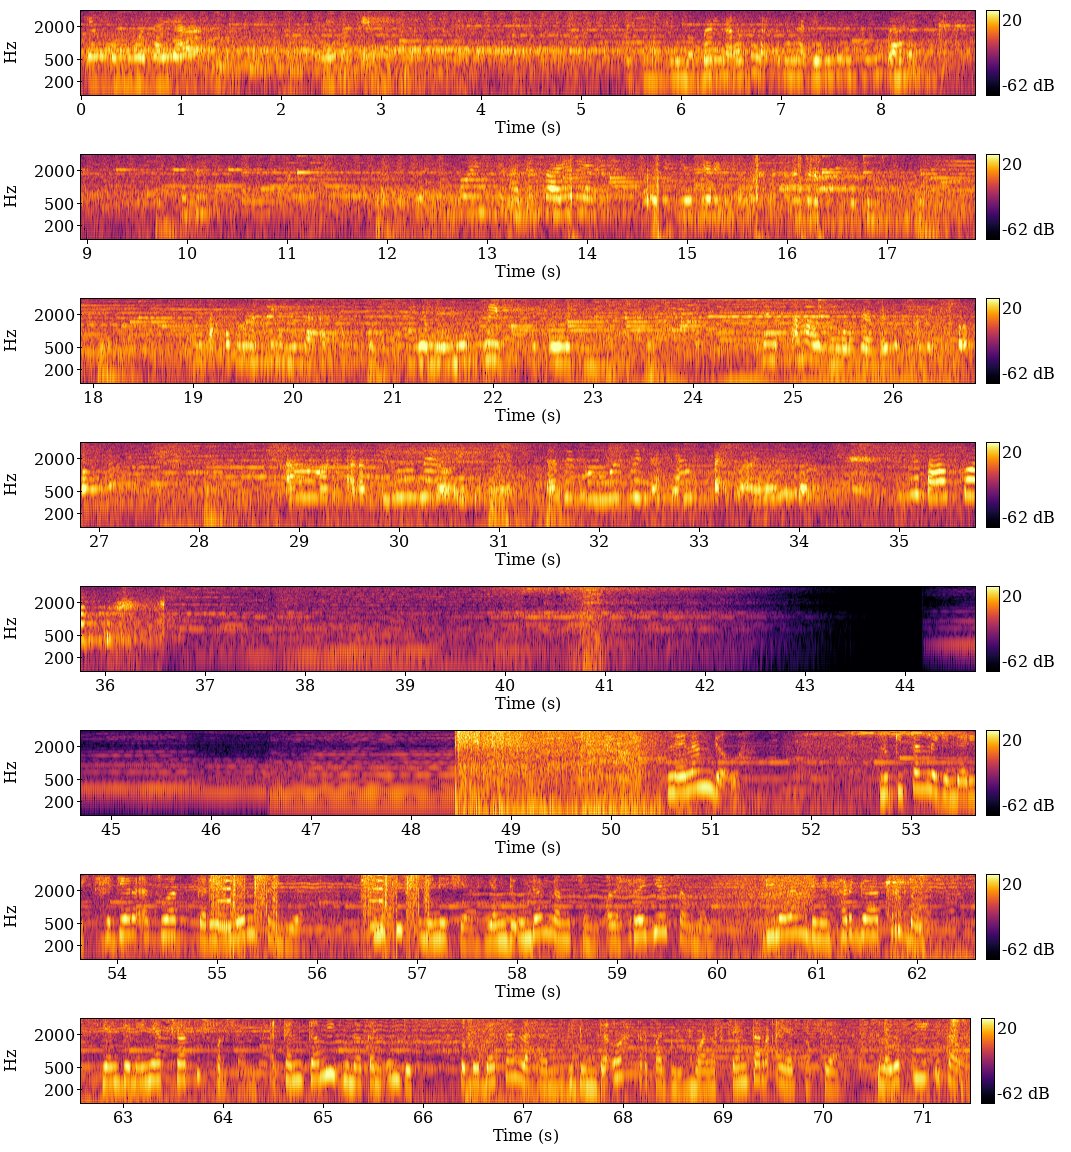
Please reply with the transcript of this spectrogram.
yang membuat saya ini makin makin beban karena saya nggak bisa ngajarin tentang banget terus saya dan itu yang mungkin ada saya yang diajarin sama anak-anak. Gitu saya takut mati di saat saya belum muslim itu aja. nggak tahu umur saya besok masih berapa enggak tahu anak-anak gimana ya ini? Belum muslim nggak nyampe doanya itu saya takut Lukisan legendaris Hajar Aswad karya Meru Sandia. Pelukis Indonesia yang diundang langsung oleh Raja Salman dilelang dengan harga terbaik. Yang dananya 100% akan kami gunakan untuk pembebasan lahan gedung dakwah terpadu Mualaf Center Ayah Sofia, Sulawesi Utara.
